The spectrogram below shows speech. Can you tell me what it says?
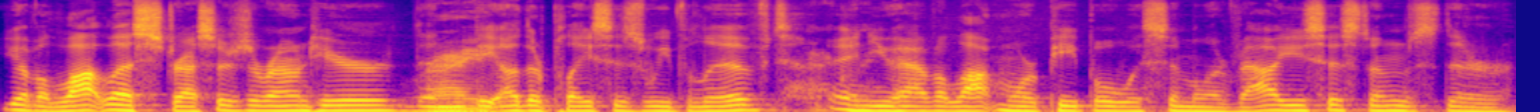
you have a lot less stressors around here than Right. the other places we've lived, and you have a lot more people with similar value systems that are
